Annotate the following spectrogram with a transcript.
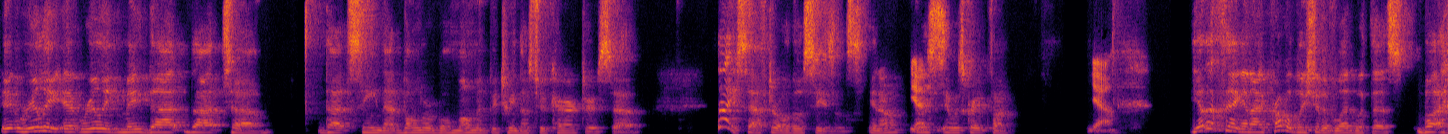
it really it really made that that uh, that scene that vulnerable moment between those two characters uh, nice after all those seasons you know? Yes it was, it was great fun. Yeah. The other thing and i probably should have led with this but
